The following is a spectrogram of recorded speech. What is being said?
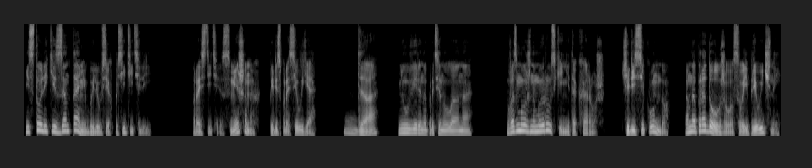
и столики с зонтами были у всех посетителей». «Простите, смешанных?» — переспросил я. «Да», — неуверенно протянула она. «Возможно, мой русский не так хорош». Через секунду она продолжила в своей привычной,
